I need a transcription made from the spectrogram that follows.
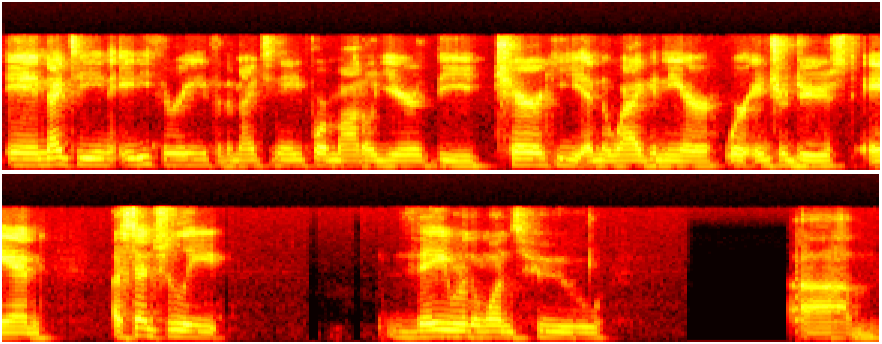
in 1983, for the 1984 model year, the Cherokee and the Wagoneer were introduced, and essentially they were the ones who um,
